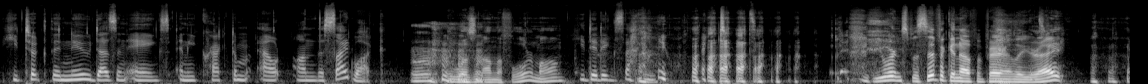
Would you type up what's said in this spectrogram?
he took the new dozen eggs and he cracked them out on the sidewalk it wasn't on the floor, mom. he did exactly what I did. You weren't specific enough, apparently, right?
